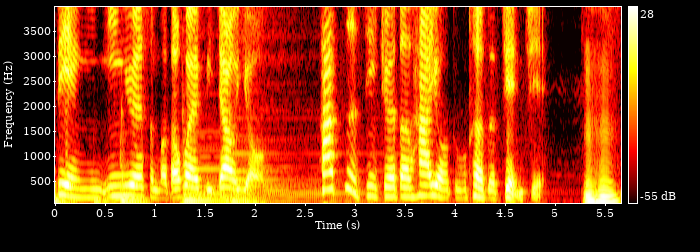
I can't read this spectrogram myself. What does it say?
电影、音乐什么，都会比较有他自己觉得他有独特的见解。嗯哼，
